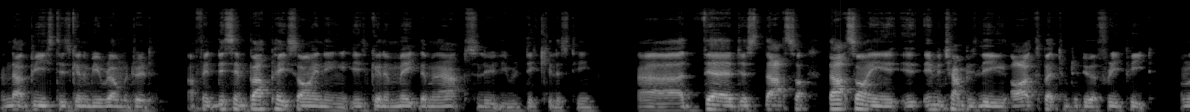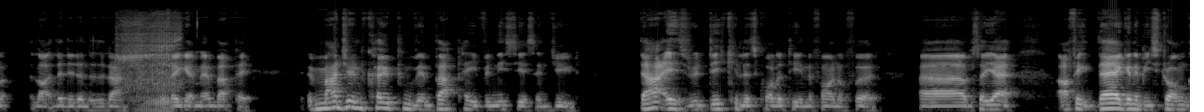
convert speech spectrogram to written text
and that beast is going to be Real Madrid. I think this Mbappe signing is going to make them an absolutely ridiculous team. Uh, they're just that that signing in the Champions League. I expect them to do a three-peat like they did under Zidane. They get Mbappe, imagine coping with Mbappe, Vinicius, and Jude. That is ridiculous quality in the final third. Um, so yeah, I think they're going to be strong.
